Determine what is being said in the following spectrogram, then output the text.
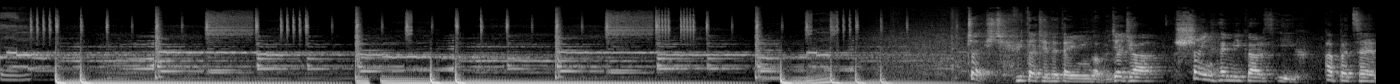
Production. Cześć, witajcie detailingowy. Dziadzia, Shine Chemicals i ich APC.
